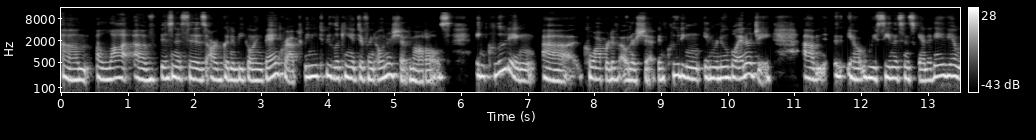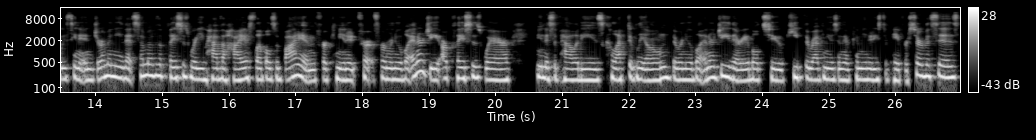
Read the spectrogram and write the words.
um, a lot of businesses are going to be going bankrupt, we need to be looking at different ownership models, including uh, cooperative ownership, including in renewable energy. Um, you know, we've seen this in Scandinavia, we've seen it in Germany. That some of the places where you have the highest levels of buy-in for community for, for renewable energy are places where municipalities collectively own the renewable energy. They're able to keep the revenues in their communities to pay for services.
